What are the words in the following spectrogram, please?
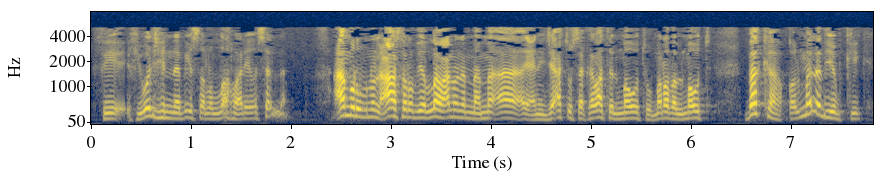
في في وجه النبي صلى الله عليه وسلم. عمرو بن العاص رضي الله عنه لما ما يعني جاءته سكرات الموت ومرض الموت بكى قال ما الذي يبكيك؟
